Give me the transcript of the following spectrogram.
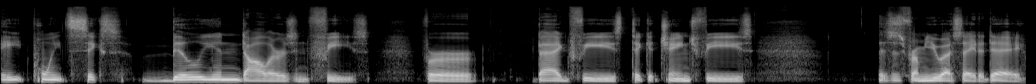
8.6 billion dollars in fees for bag fees, ticket change fees. This is from USA Today.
